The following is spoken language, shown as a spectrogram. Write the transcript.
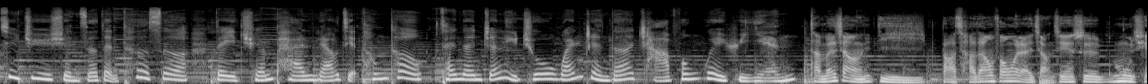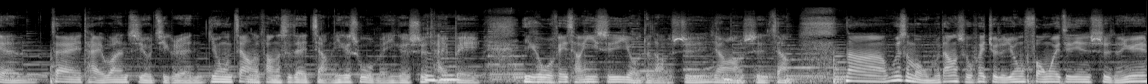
器具选择等特色，得全盘了解通透，才能整理出完整的茶风味语言。坦白讲，以把茶当风味来讲，这件事目前在台湾只有几个人用这样的方式在讲，一个是我们，一个是台北，嗯、一个我非常亦师亦友的老师杨老师。这样，那为什么我们当当时会觉得用风味这件事呢？因为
